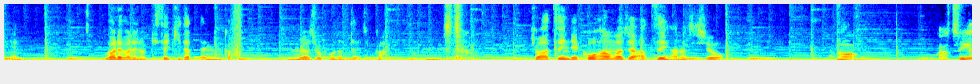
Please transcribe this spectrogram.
ん。我々の奇跡だったりとか、うん裏情報だったりとか。うんちょっと、今日暑いんで、後半はじゃあ暑い話しよあ、暑いういい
